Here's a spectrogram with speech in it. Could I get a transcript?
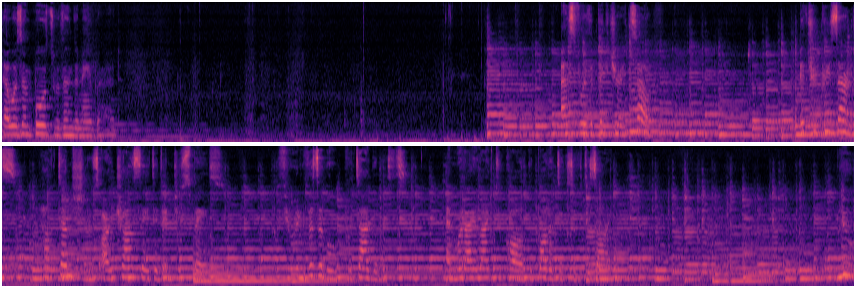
that was imposed within the neighborhood. As for the picture itself, it represents how tensions are translated into space through invisible protagonists and what I like to call the politics of design. Blue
